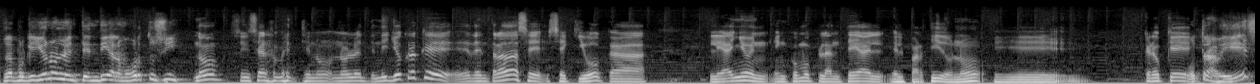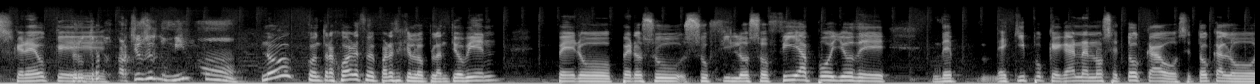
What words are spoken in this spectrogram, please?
O sea, porque yo no lo entendí, a lo mejor tú sí. No, sinceramente no, no lo entendí. Yo creo que eh, de entrada se, se equivoca Leaño en, en cómo plantea el, partido, ¿no? Eh, creo que. ¿Otra vez? Creo que. Pero todos los partidos es lo mismo. No, contra Juárez me parece que lo planteó bien, pero, pero su, su filosofía, apoyo de, de equipo que gana no se toca o se toca lo,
